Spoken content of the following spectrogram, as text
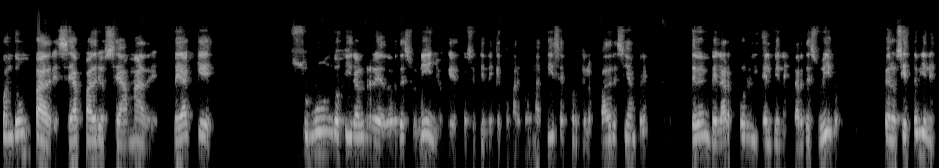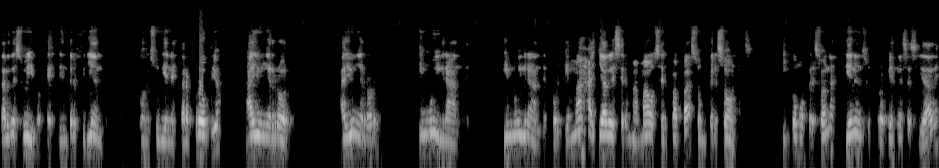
cuando un padre, sea padre o sea madre, vea que su mundo gira alrededor de su niño, que esto se tiene que tomar con matices porque los padres siempre deben velar por el bienestar de su hijo. Pero si este bienestar de su hijo está interfiriendo con su bienestar propio, hay un error. Hay un error y muy grande, y muy grande, porque más allá de ser mamá o ser papá, son personas. Y como personas tienen sus propias necesidades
